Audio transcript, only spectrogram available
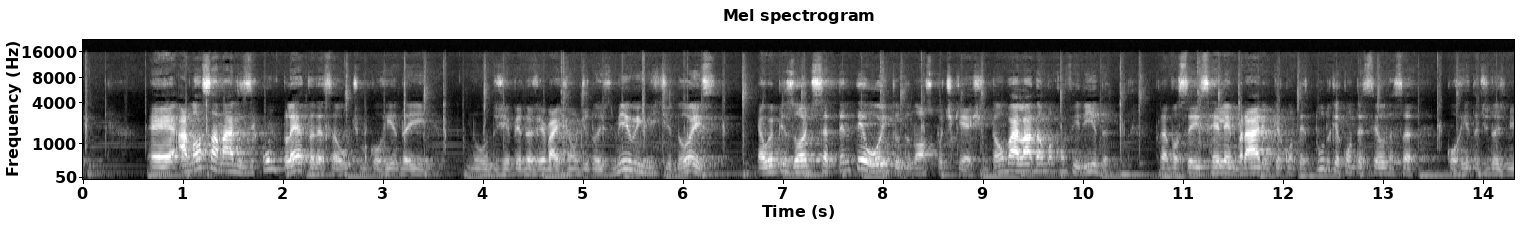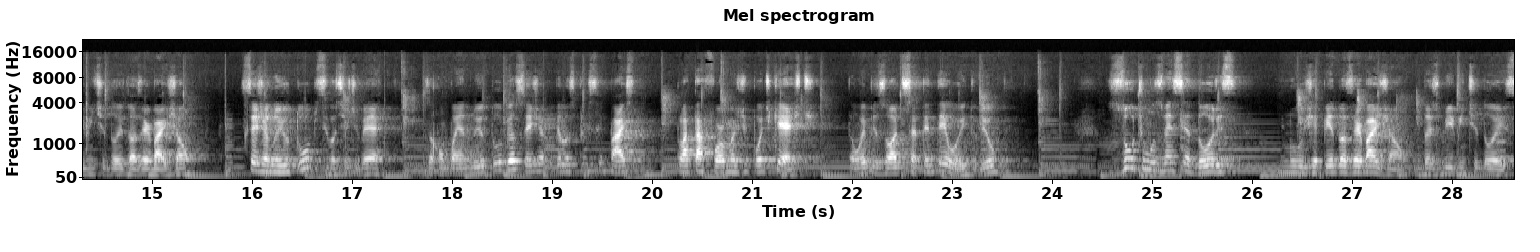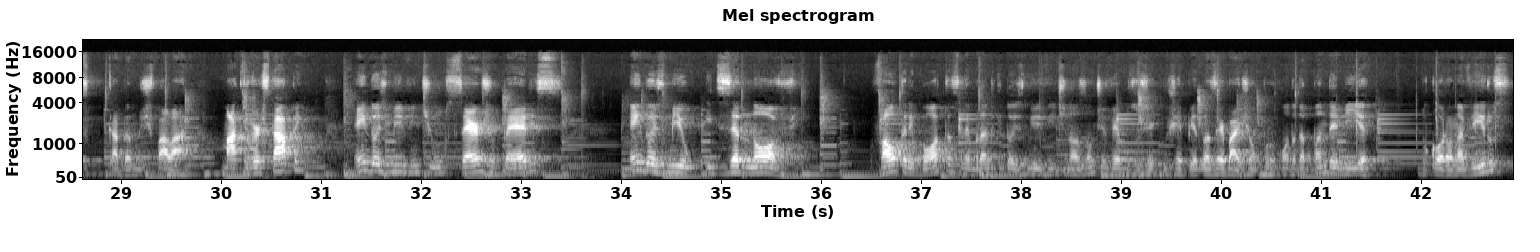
É, a nossa análise completa dessa última corrida aí no do GP do Azerbaijão de 2022 é o episódio 78 do nosso podcast. Então vai lá dar uma conferida para vocês relembrarem o que aconteceu, tudo que aconteceu nessa corrida de 2022 do Azerbaijão, seja no YouTube, se você estiver nos acompanhando no YouTube, ou seja pelas principais plataformas de podcast. Então, o episódio 78, viu? Os últimos vencedores no GP do Azerbaijão em 2022, acabamos de falar, Max Verstappen, em 2021, Sérgio Pérez, em 2019, Valtteri Bottas, lembrando que em 2020 nós não tivemos o GP do Azerbaijão por conta da pandemia do coronavírus.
